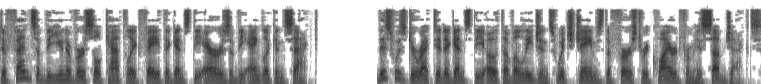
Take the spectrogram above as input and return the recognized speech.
defense of the universal Catholic faith against the errors of the Anglican sect. This was directed against the oath of allegiance which James I required from his subjects.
